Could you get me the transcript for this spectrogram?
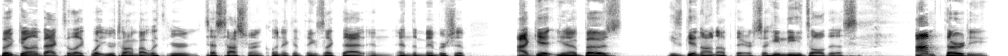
But going back to like what you were talking about with your testosterone clinic and things like that, and and the membership, I get you know Bo's he's getting on up there, so he needs all this. I'm 30.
